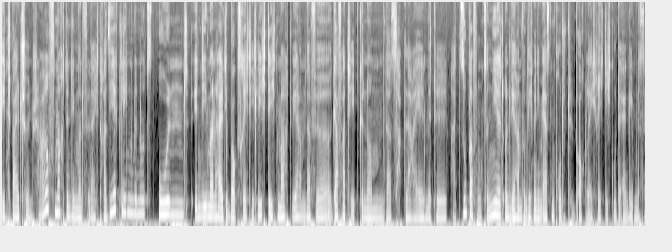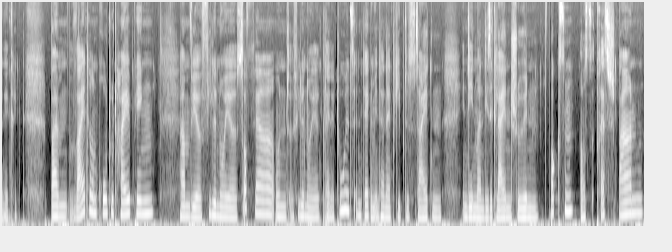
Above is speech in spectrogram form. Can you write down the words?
den Spalt schön scharf macht, indem man vielleicht Rasierklingen benutzt und indem man halt die Box richtig lichtdicht macht. Wir haben dafür Gaffertape genommen, das Allerheilmittel hat super funktioniert und wir haben wirklich mit dem ersten Prototyp auch gleich richtig gute Ergebnisse gekriegt. Beim weiteren Prototyping haben wir viele neue Software und viele neue kleine Tools entdeckt. Im Internet gibt es Seiten, in denen man diese kleinen schönen Boxen aus Pressspan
